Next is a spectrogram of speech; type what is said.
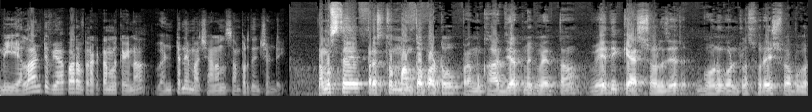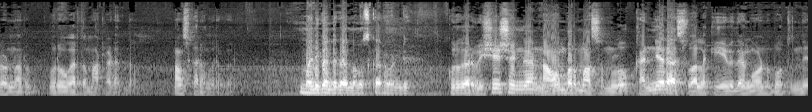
మీ ఎలాంటి వ్యాపార ప్రకటనలకైనా వెంటనే మా ఛానల్ సంప్రదించండి. నమస్తే ప్రస్తుతం మనతో పాటు ప్రముఖ ఆధ్యాత్మికవేత్త వేదిక్ క్యాస్ట్రాలజర్ గోనుగొంట్ల సురేష్ బాబు గారు ఉన్నారు. గురువు గారితో మాట్లాడేద్దాం. నమస్కారం గురుగారు మణికంఠ గారు నమస్కారం అండి. గురుగారు విశేషంగా నవంబర్ మాసంలో కన్యా రాశి వాళ్ళకి ఏ విధంగా ఉండబోతుంది?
